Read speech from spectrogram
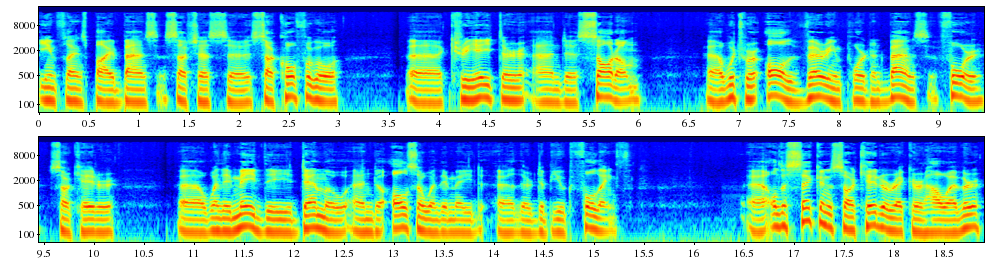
influenced by bands such as Sarcophago, Kreator, and Sodom, which were all very important bands for Sarcator. Uh, when they made the demo and also when they made uh, their debut full length. Uh, on the second Sarcator record, however,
